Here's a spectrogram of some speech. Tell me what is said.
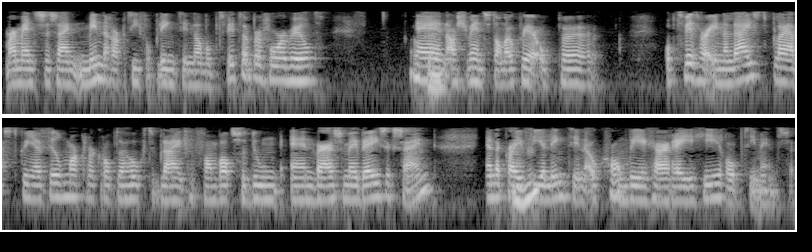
maar mensen zijn minder actief op LinkedIn dan op Twitter bijvoorbeeld. Okay. En als je mensen dan ook weer op, uh, op Twitter in een lijst plaatst, kun jij veel makkelijker op de hoogte blijven van wat ze doen en waar ze mee bezig zijn. En dan kan je mm -hmm. via LinkedIn ook gewoon weer gaan reageren op die mensen.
